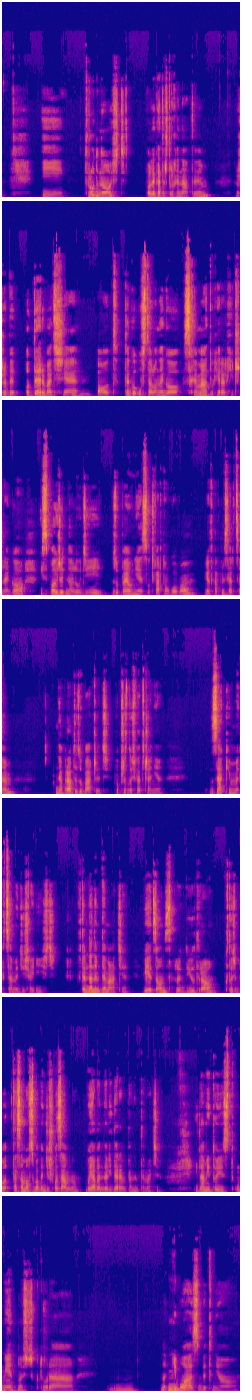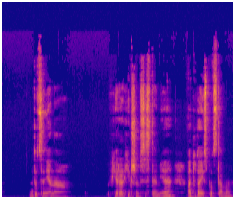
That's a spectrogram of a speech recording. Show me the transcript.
I trudność polega też trochę na tym, żeby oderwać się mhm. od tego ustalonego schematu hierarchicznego i spojrzeć na ludzi zupełnie z otwartą głową i otwartym sercem naprawdę zobaczyć poprzez doświadczenie, za kim my chcemy dzisiaj iść. W tym danym temacie, wiedząc, że jutro ktoś, bo ta sama osoba będzie szła za mną, bo ja będę liderem w danym temacie. I dla mnie to jest umiejętność, która mm, no, nie była zbytnio doceniana w hierarchicznym systemie, a tutaj jest podstawą.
